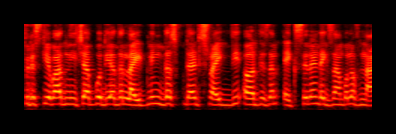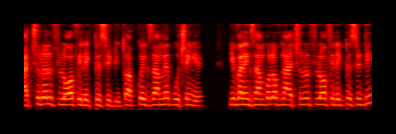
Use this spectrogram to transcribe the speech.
फिर इसके बाद नीचे आपको दिया the lightning that strike the earth is an excellent example of natural flow of electricity तो आपको एग्ज़ाम में पूछेंगे give an example of natural flow of electricity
